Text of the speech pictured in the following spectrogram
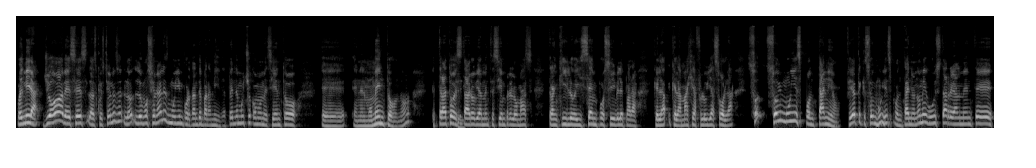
Pues mira, yo a veces las cuestiones, lo, lo, emocional es muy importante para mí, depende mucho cómo me siento eh, en el momento, ¿no? Trato de estar obviamente siempre lo más tranquilo y zen posible para que la, que la magia fluya sola. soy muy espontáneo, fíjate que soy muy espontáneo, no me gusta realmente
